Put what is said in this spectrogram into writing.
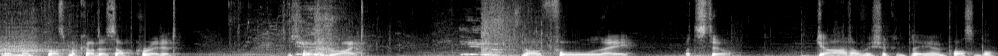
My plasma cutters upgraded. You saw it right. Not full late, eh? but still. God, I wish I could play Impossible.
